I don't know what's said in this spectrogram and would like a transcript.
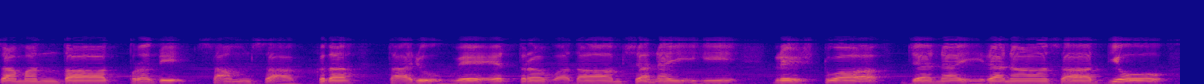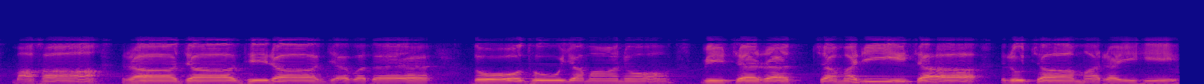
समन्तात्प्रति संसक्ततरुवेत्रवदांशनैः दृष्ट्वा जनैरनासाद्यो महाराजाधिराजवद। दोधूयमानो विचरच्चमरीचा रुचामरैः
